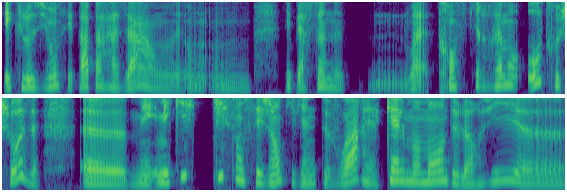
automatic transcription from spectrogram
éclosion, c'est pas par hasard. Hein. les personnes voilà, transpirent vraiment autre chose. mais mais qui, qui sont ces gens qui viennent te voir et à quel moment de leur vie euh,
